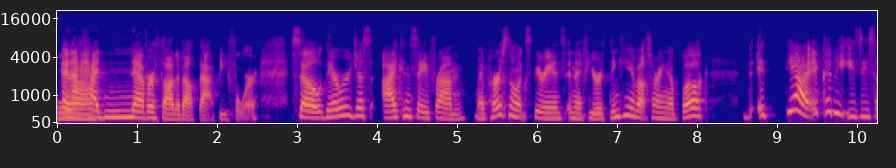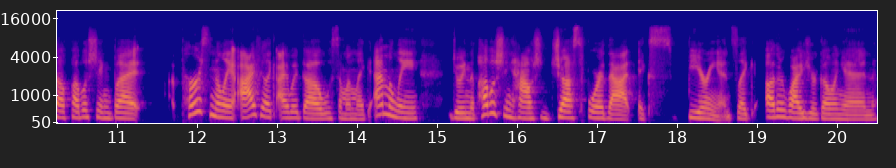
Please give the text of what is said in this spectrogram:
Yeah. And I had never thought about that before. So there were just, I can say from my personal experience, and if you're thinking about starting a book, it, yeah, it could be easy self publishing, but personally, I feel like I would go with someone like Emily doing the publishing house just for that experience. Like, otherwise, you're going in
